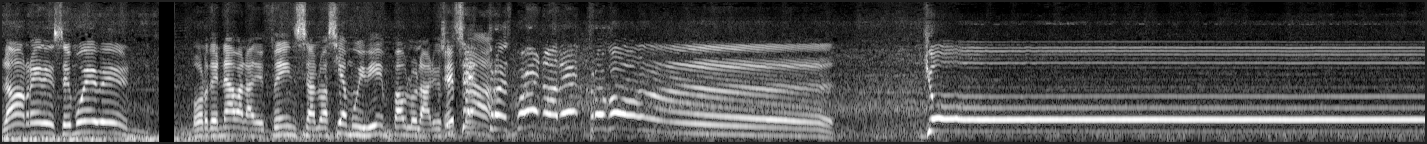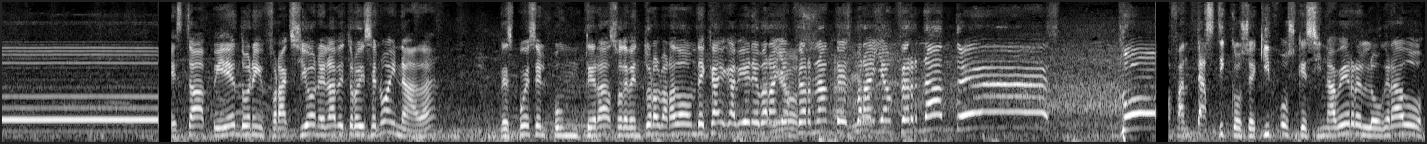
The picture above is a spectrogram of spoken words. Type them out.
Las redes se mueven. Ordenaba la defensa, lo hacía muy bien Pablo Larios. El centro es bueno, adentro, Está pidiendo una infracción, el árbitro dice no hay nada. Después el punterazo de Ventura Alvarado, donde caiga viene Brian Adiós, Fernández, adiós. Brian Fernández. Gol. Fantásticos equipos que sin haber logrado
